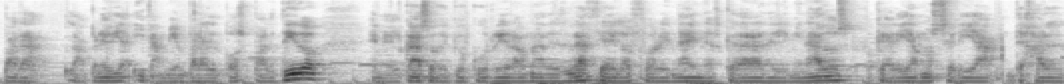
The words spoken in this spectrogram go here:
para la previa y también para el post partido. En el caso de que ocurriera una desgracia y los 49ers quedaran eliminados, lo que haríamos sería dejar el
